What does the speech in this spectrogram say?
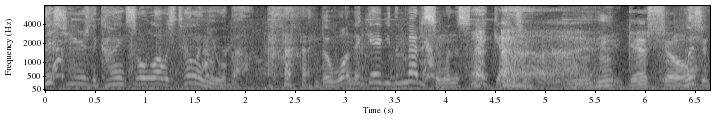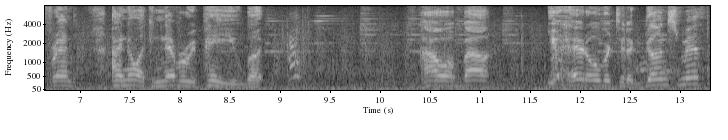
This year's the kind soul I was telling you about. the one that gave you the medicine when the snake got you. Mm-hmm. I guess so. Listen, friend, I know I can never repay you, but... How about you head over to the gunsmith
